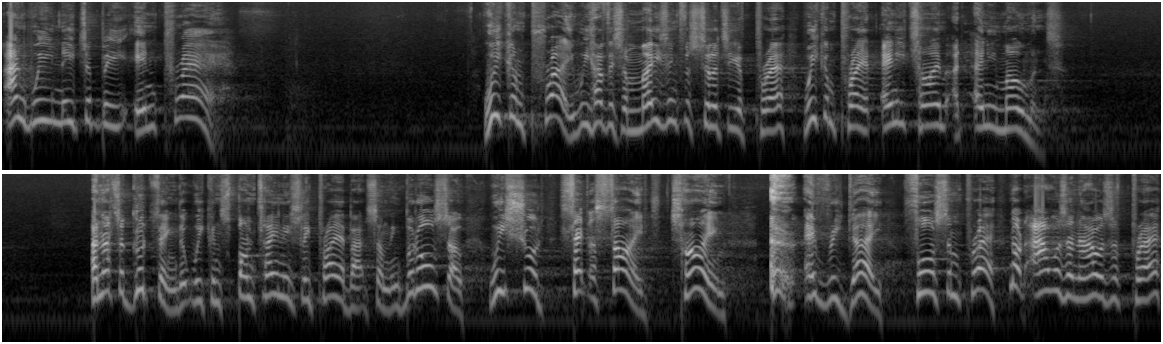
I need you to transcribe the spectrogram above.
and we need to be in prayer. We can pray. We have this amazing facility of prayer. We can pray at any time, at any moment. And that's a good thing that we can spontaneously pray about something. But also, we should set aside time every day for some prayer. Not hours and hours of prayer,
